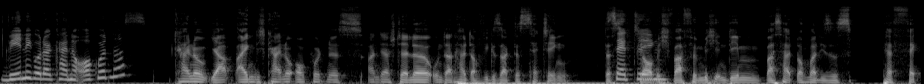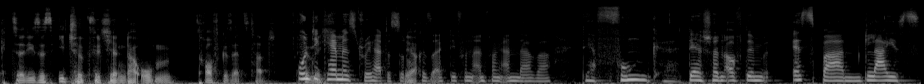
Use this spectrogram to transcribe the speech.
Wenig oder keine Awkwardness? Keine, ja, eigentlich keine Awkwardness an der Stelle und dann halt auch, wie gesagt, das Setting. Das, Setting. glaube ich, war für mich in dem, was halt nochmal dieses perfekte, dieses i-Tüpfelchen da oben draufgesetzt hat. Und die mich. Chemistry, hattest du Ja. doch gesagt, die von Anfang an da war. Der Funke, der schon auf dem S-Bahn-Gleis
